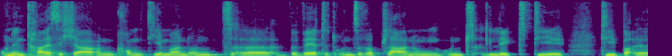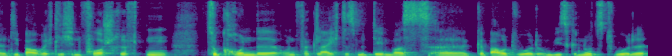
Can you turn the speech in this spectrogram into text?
und in 30 Jahren kommt jemand und äh, bewertet unsere Planung und legt die, die, äh, die baurechtlichen Vorschriften zugrunde und vergleicht es mit dem, was äh, gebaut wurde und wie es genutzt wurde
